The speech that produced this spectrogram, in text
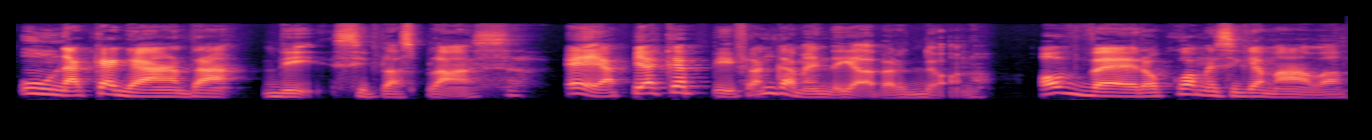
una cagata di C++ e a PHP francamente gliela perdono. Ovvero, come si chiamava?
